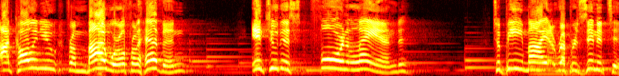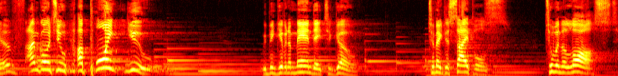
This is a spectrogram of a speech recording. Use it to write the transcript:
I'm calling you from my world, from heaven, into this foreign land to be my representative. I'm going to appoint you. We've been given a mandate to go, to make disciples, to win the lost,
